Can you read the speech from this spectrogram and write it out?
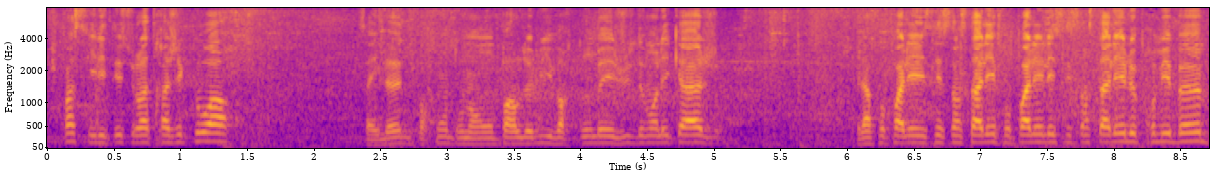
Je sais pas s'il était sur la trajectoire. Silent, par contre, on, en, on parle de lui, il va retomber juste devant les cages. Et là, faut pas les laisser s'installer, faut pas les laisser s'installer. Le premier bump,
